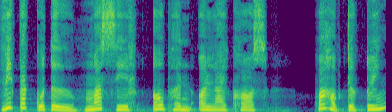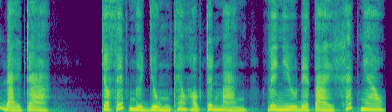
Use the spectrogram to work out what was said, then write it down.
viết tắt của từ Massive Open Online Course, khóa học trực tuyến đại trà, cho phép người dùng theo học trên mạng về nhiều đề tài khác nhau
